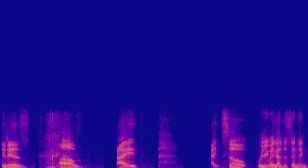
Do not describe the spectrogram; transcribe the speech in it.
It is. Um, I, I so Were you I into got- this ending?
